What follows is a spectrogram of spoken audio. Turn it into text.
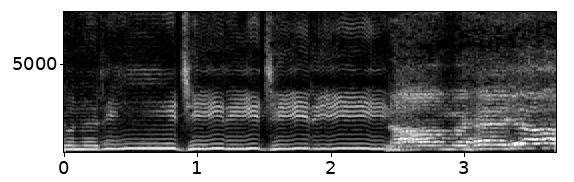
चुनरी झीरी झीरी नाम है यार।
